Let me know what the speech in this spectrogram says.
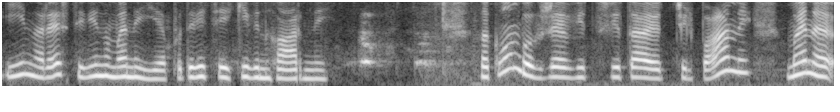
і нарешті він у мене є. Подивіться, який він гарний. На клумбах вже відцвітають тюльпани. У мене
